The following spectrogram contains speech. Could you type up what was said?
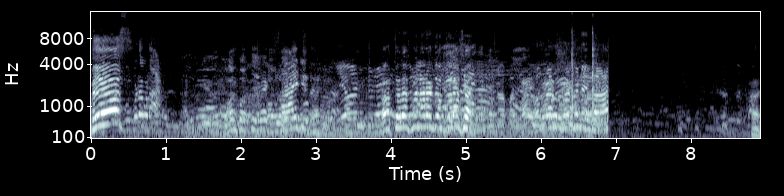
মিস হ্যাঁ, চলে আসবেন আর একদম চলে আসেন হ্যাঁ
